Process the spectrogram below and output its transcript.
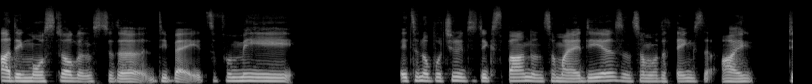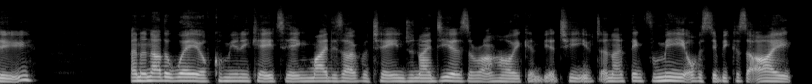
adding more slogans to the debate. So for me, it's an opportunity to expand on some ideas and some of the things that I do. And another way of communicating my desire for change and ideas around how it can be achieved. And I think for me, obviously, because I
